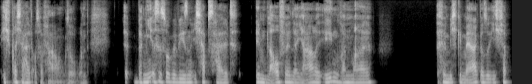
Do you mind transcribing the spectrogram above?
ich spreche halt aus Erfahrung so. Und äh, bei mir ist es so gewesen, ich habe es halt im Laufe der Jahre irgendwann mal für mich gemerkt. Also ich habe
